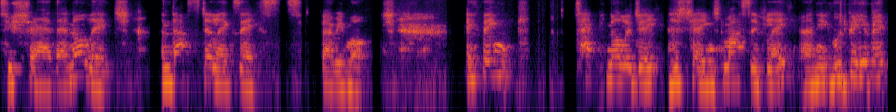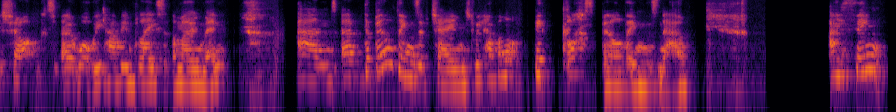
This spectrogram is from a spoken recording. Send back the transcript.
to share their knowledge. And that still exists very much. I think technology has changed massively, and he would be a bit shocked at what we have in place at the moment. And uh, the buildings have changed. We have a lot of big glass buildings now. I think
